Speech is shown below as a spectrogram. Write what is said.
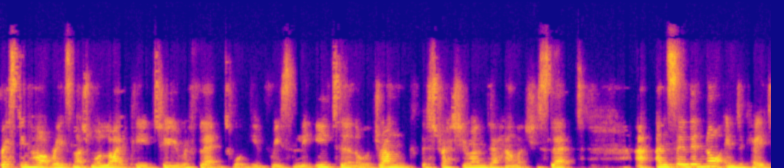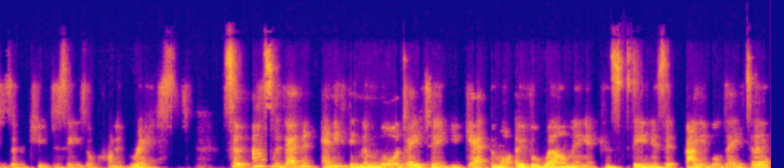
resting heart rate is much more likely to reflect what you've recently eaten or drunk, the stress you're under, how much you slept. and so they're not indicators of acute disease or chronic risk. So as with anything, the more data you get, the more overwhelming it can seem. Is it valuable data?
